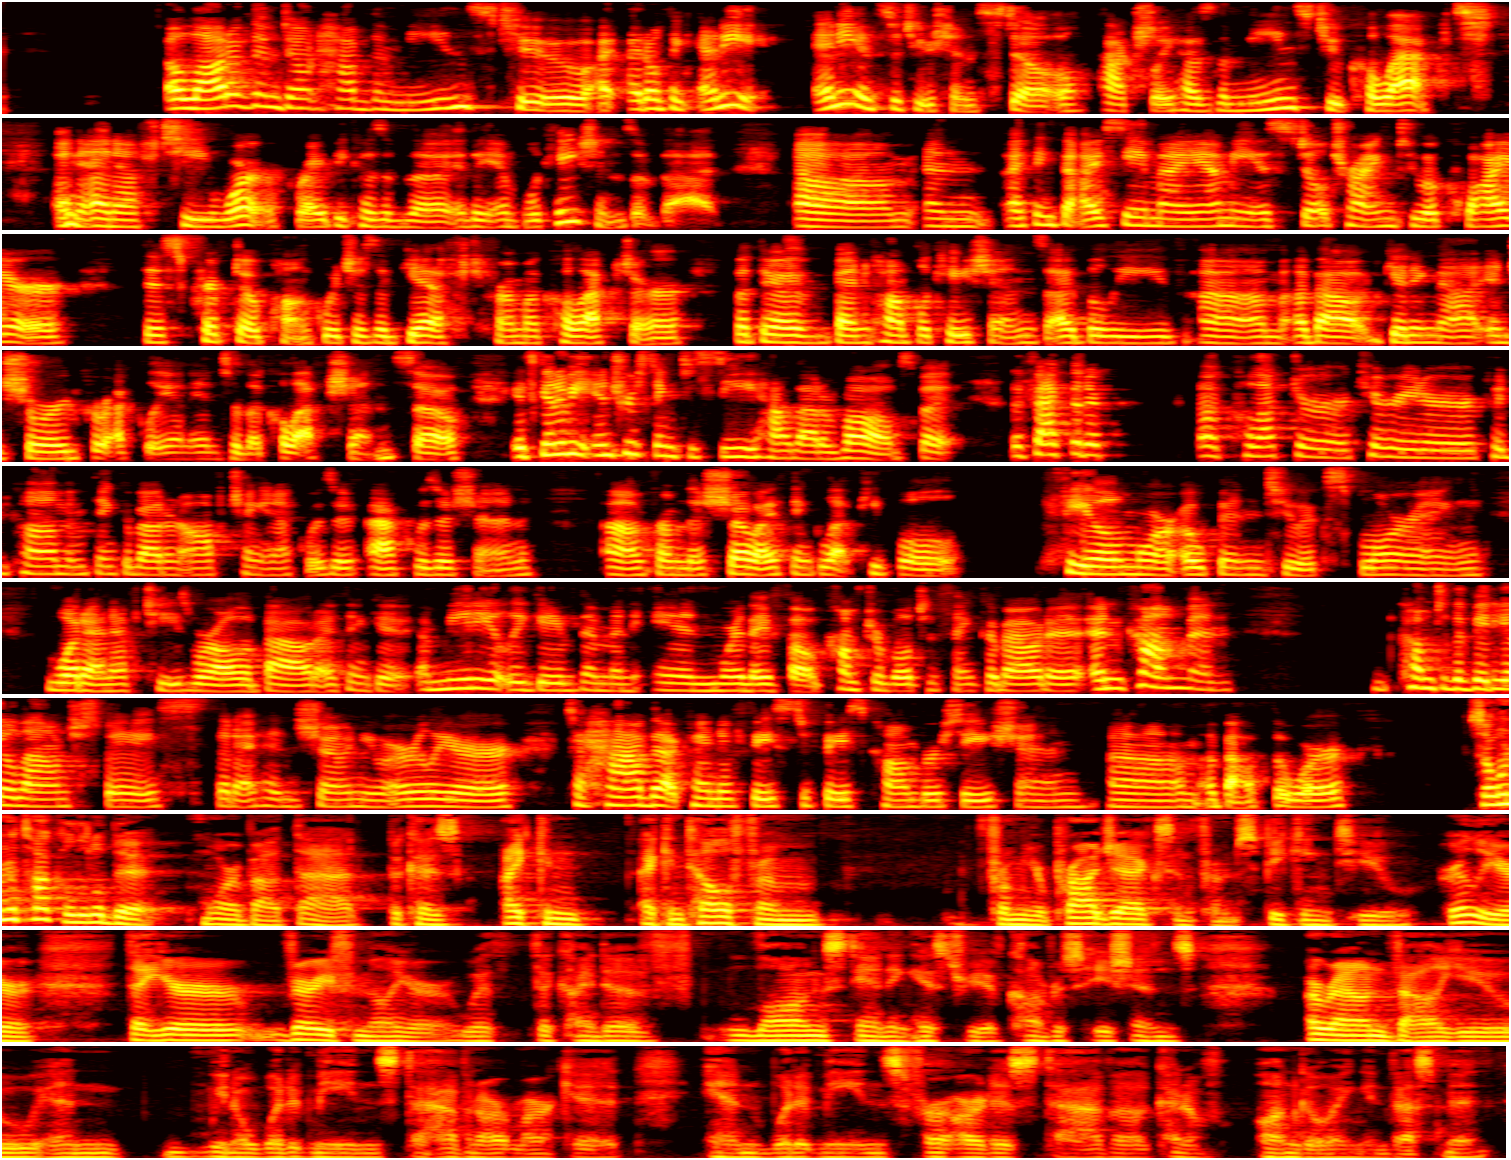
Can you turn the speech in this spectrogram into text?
A lot of them don't have the means to. I, I don't think any any institution still actually has the means to collect an NFT work, right? Because of the the implications of that. Um, and I think the ICA Miami is still trying to acquire this CryptoPunk, which is a gift from a collector but there have been complications, I believe, um, about getting that insured correctly and into the collection. So it's going to be interesting to see how that evolves. But the fact that a, a collector or curator could come and think about an off-chain acquisi- acquisition uh, from the show, I think, let people feel more open to exploring what NFTs were all about. I think it immediately gave them an in where they felt comfortable to think about it and come and come to the video lounge space that I had shown you earlier to have that kind of face to face conversation um, about the work. So I want to talk a little bit more about that because I can I can tell from from your projects and from speaking to you earlier that you're very familiar with the kind of long-standing history of conversations around value and you know what it means to have an art market and what it means for artists to have a kind of ongoing investment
